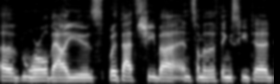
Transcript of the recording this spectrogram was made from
of moral values with Bathsheba and some of the things he did.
